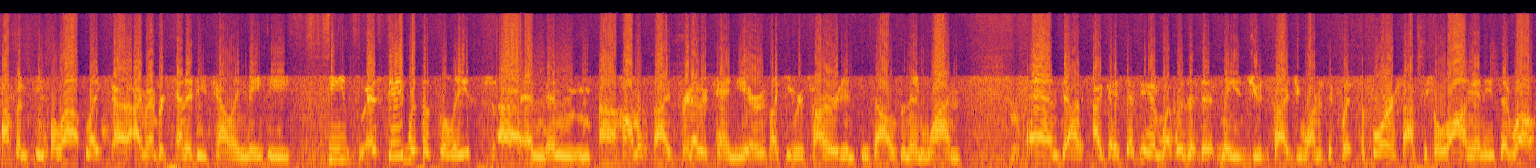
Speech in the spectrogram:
toughen people up. Like uh, I remember Kennedy telling me he he stayed with the police uh, and, and uh, homicide for another ten years. Like he retired in 2001. And uh, like I said to him, what was it that made you decide you wanted to quit the force after so long? And he said, well,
